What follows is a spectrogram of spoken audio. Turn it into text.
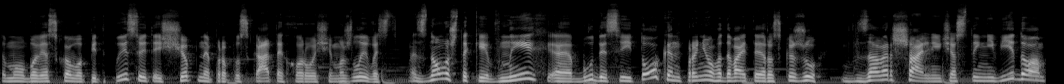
тому обов'язково підписуйтесь, щоб не пропускати хороші можливості. Знову ж таки, в них е, буде свій токен. Про нього давайте розкажу в завершальній частині відео.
